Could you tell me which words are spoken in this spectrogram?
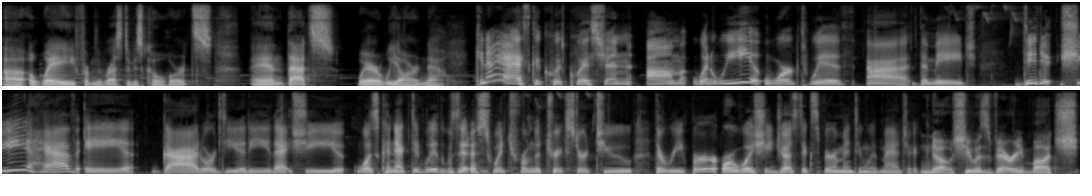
uh, away from the rest of his cohorts, and that's where we are now. Can I ask a quick question? Um, when we worked with uh, the mage, did she have a god or deity that she was connected with? Was it a switch from the trickster to the reaper, or was she just experimenting with magic? No, she was very much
